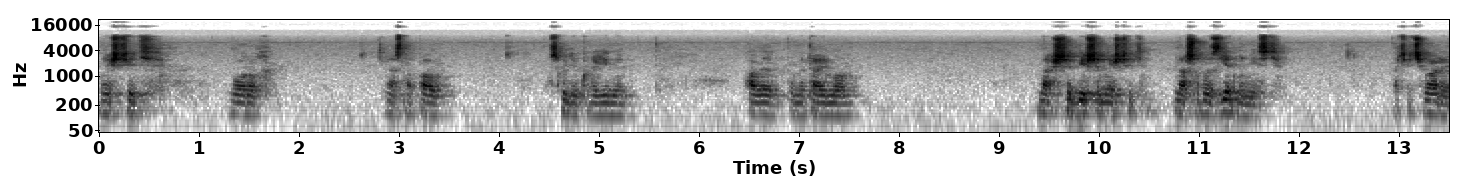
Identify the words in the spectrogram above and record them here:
нищить ворог, який нас напав на сході України. Але пам'ятаємо, нас ще більше нищить наша роз'єднаність, наші чвари.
